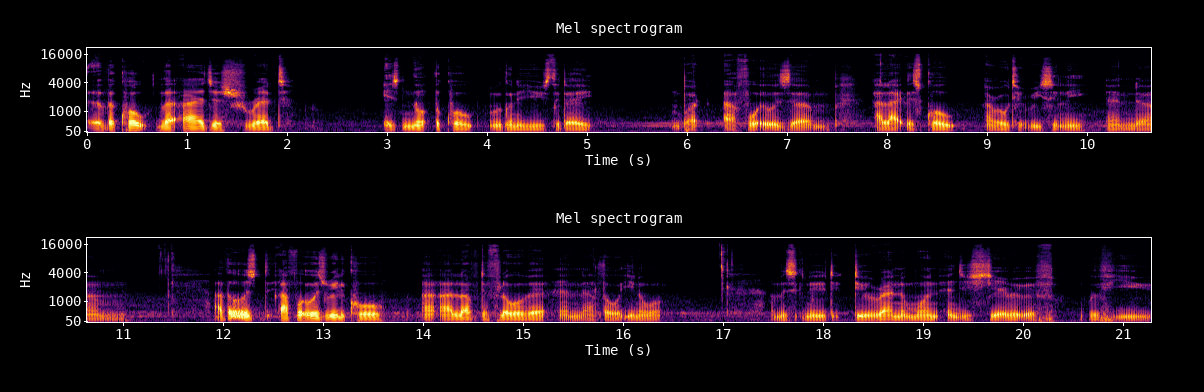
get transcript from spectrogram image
the quote that I just read is not the quote we're going to use today, but I thought it was, um, I like this quote. I wrote it recently and um, I thought it was, I thought it was really cool. I, I loved the flow of it and I thought, you know what, I'm just to do a random one and just share it with, with you.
